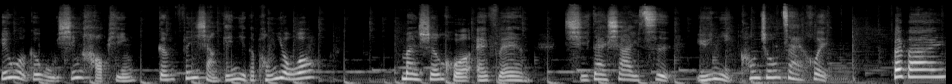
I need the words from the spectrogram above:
给我个五星好评，跟分享给你的朋友哦。慢生活 FM，期待下一次与你空中再会，拜拜。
